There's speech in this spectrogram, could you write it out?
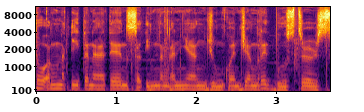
Ito ang nakita natin sa team ng Anyang Jungkwanjiang Red Boosters.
